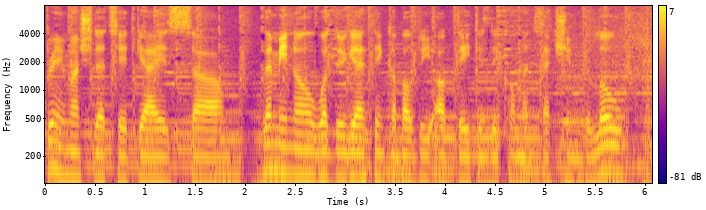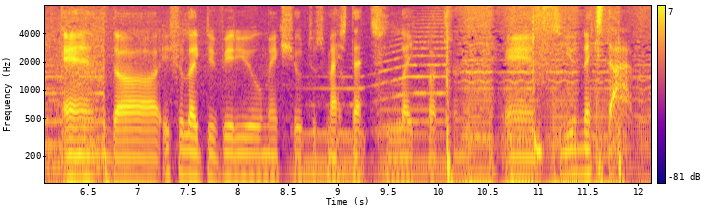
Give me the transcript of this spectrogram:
Pretty much that's it guys. Um, let me know what do you guys think about the update in the comment section below. And uh, if you like the video, make sure to smash that like button. And see you next time.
